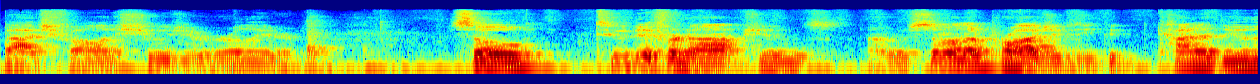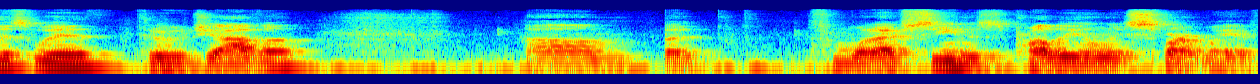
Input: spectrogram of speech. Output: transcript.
batch file I showed you earlier. So two different options. Uh, there's some other projects you could kind of do this with through Java. Um, but from what I've seen, this is probably the only smart way of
